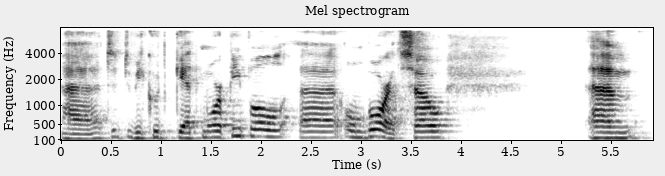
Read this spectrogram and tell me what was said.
Uh, to, to, we could get more people uh, on board. So Um,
